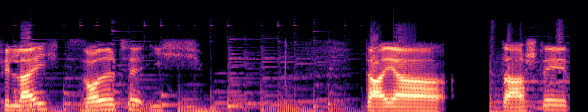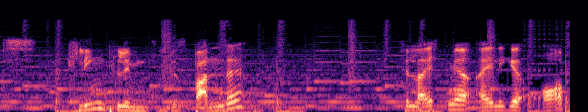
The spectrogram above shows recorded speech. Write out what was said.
Vielleicht sollte ich, da ja da steht Klingplim Diebesbande, vielleicht mir einige Orbs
